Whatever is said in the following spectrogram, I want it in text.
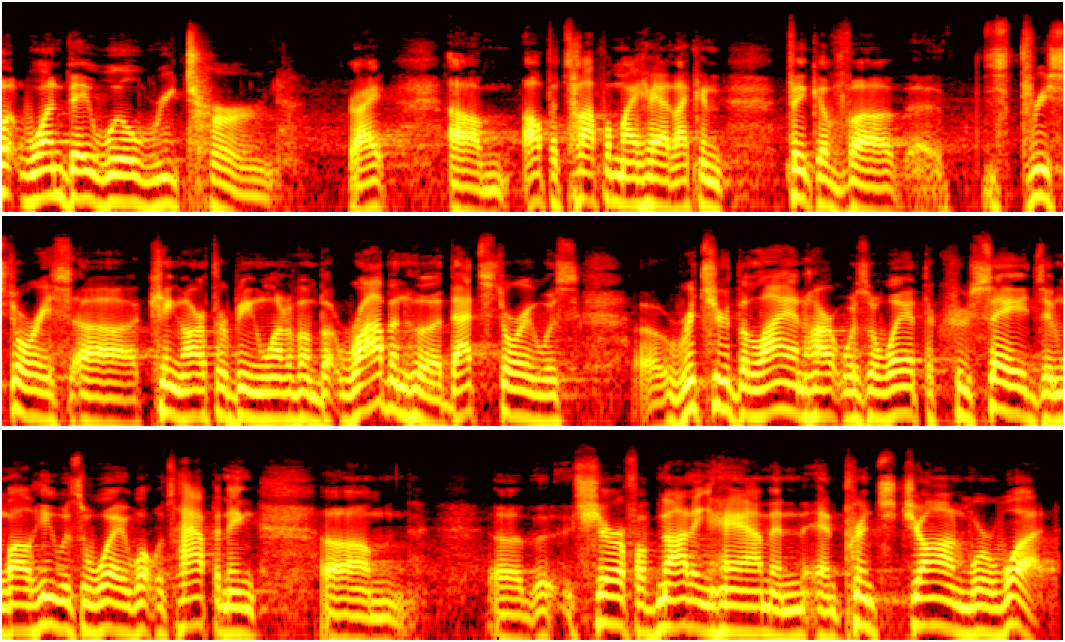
but one day will return, right? Um, off the top of my head, I can think of uh, three stories, uh, King Arthur being one of them, but Robin Hood, that story was uh, Richard the Lionheart was away at the Crusades, and while he was away, what was happening? Um, uh, the Sheriff of Nottingham and, and Prince John were what?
